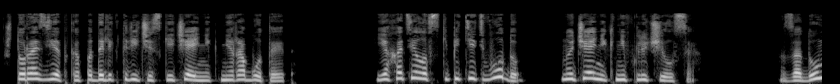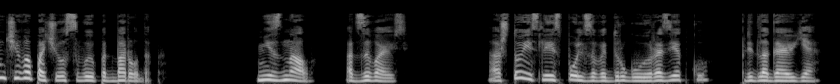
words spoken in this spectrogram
что розетка под электрический чайник не работает? Я хотела вскипятить воду, но чайник не включился». Задумчиво почесываю подбородок. «Не знал», — отзываюсь. «А что, если использовать другую розетку?» — предлагаю я.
